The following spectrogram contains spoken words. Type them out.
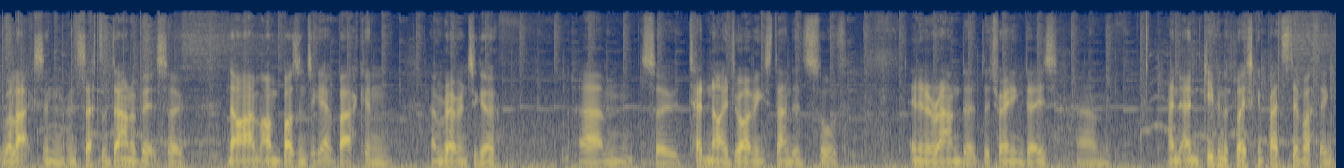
relax and, and settle down a bit. So no, I'm, I'm buzzing to get back and and raring to go. Um, so Ted and I driving standards sort of in and around the, the training days um, and, and keeping the place competitive I think.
